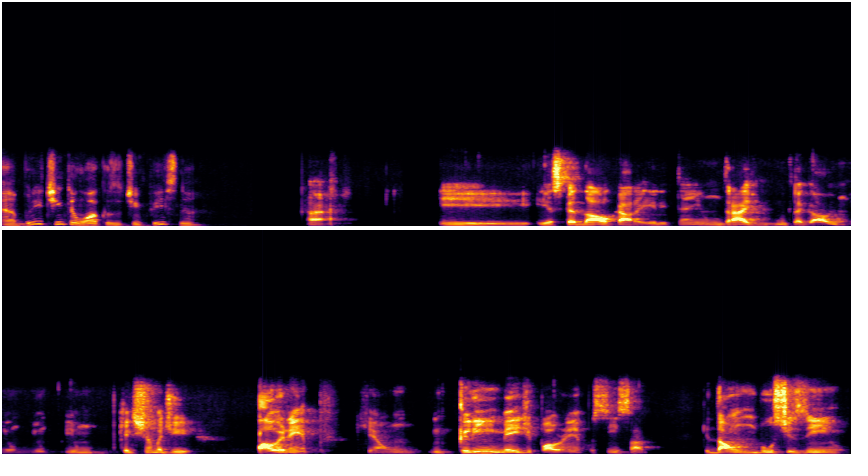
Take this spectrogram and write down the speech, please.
É bonitinho, tem um óculos do Team Peace, né? É. E, e, esse pedal, cara, ele tem um drive muito legal e um, e um, e um que ele chama de Power Amp que é um, um clean meio de power amp, assim, sabe? Que dá um boostzinho,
